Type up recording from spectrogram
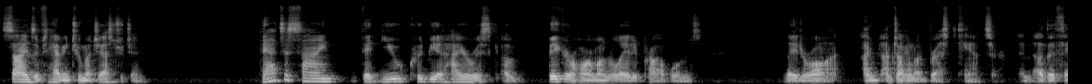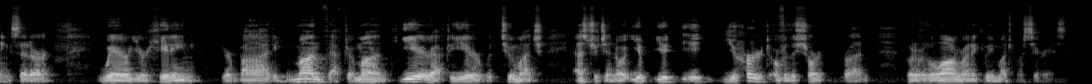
signs of having too much estrogen, that's a sign that you could be at higher risk of bigger hormone related problems later on. I'm, I'm, talking about breast cancer and other things that are where you're hitting your body month after month, year after year with too much estrogen. Or you, you, you hurt over the short run, but over the long run, it can be much more serious.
